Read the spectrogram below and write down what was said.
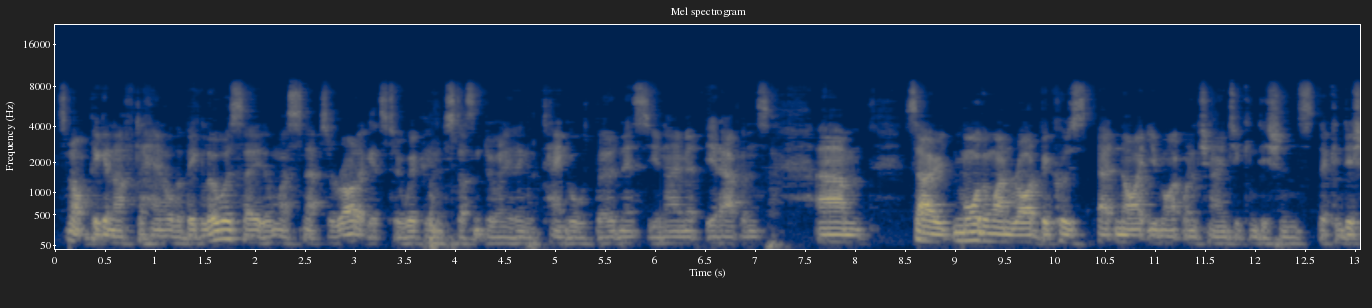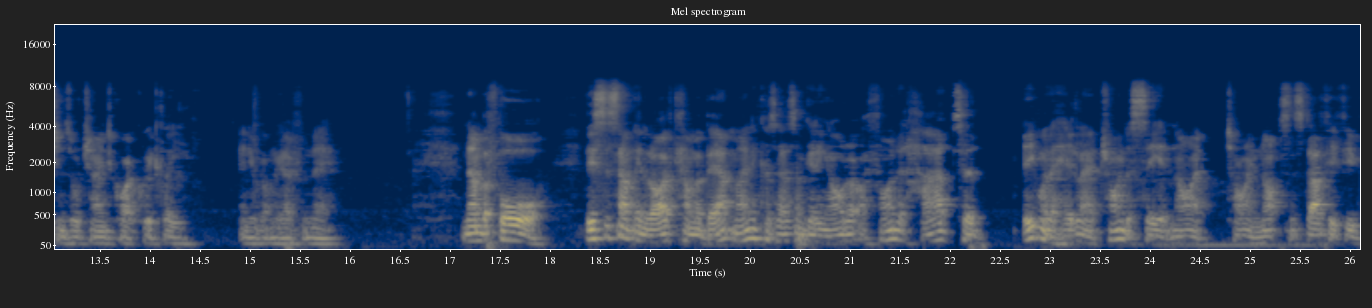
It's not big enough to handle the big lures. So it almost snaps a rod. It gets too whipping. It just doesn't do anything. Tangles, bird nests, you name it. It happens. Um, so more than one rod because at night you might want to change your conditions. The conditions will change quite quickly, and you're going to go from there. Number four, this is something that I've come about mainly because as I'm getting older, I find it hard to, even with a headlamp, trying to see at night, tying knots and stuff. If you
